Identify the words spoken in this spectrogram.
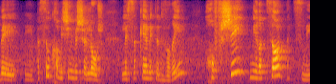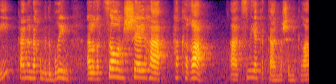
בפסוק 53, לסכם את הדברים. חופשי מרצון עצמי, כאן אנחנו מדברים על רצון של ההכרה העצמי הקטן, מה שנקרא,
